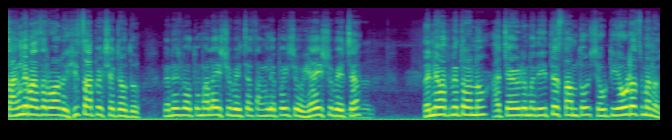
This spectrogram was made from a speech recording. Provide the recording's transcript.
चांगले बाजार वाढू हो, हीच अपेक्षा ठेवतो. गणेश भाऊ तुम्हालाही शुभेच्छा चांगले पैसे हो ह्याही शुभेच्छा. धन्यवाद मित्रांनो आजच्या व्हिडिओमध्ये इथेच थांबतो. शेवटी एवढंच म्हणाल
